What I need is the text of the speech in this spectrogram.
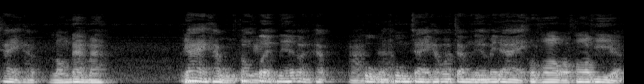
ใช่ครับ ร้องได้ไหมได้ครับปู่ต้องเปิดเนื้อก่อนครับอ่าปู่ผมภูมิใจครับว่าจำเนื้อไม่ได้พอๆกับพ่อพี่อะ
